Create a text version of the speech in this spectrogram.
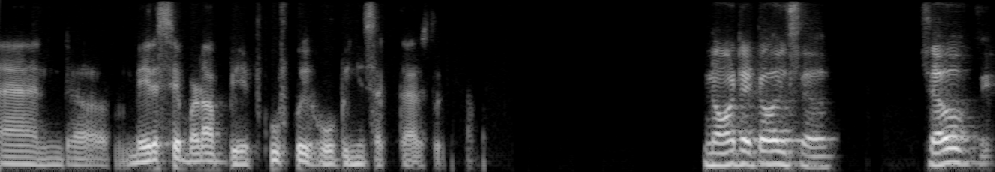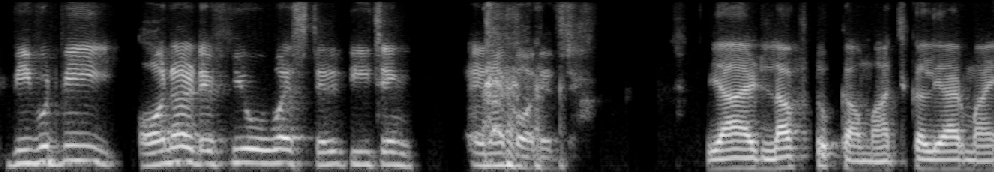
एंड uh, मेरे से बड़ा बेवकूफ़ कोई हो भी नहीं सकता इस दुनिया में not at all sir so we would be honored if you were still teaching in our college yeah i'd love to come आजकल यार my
